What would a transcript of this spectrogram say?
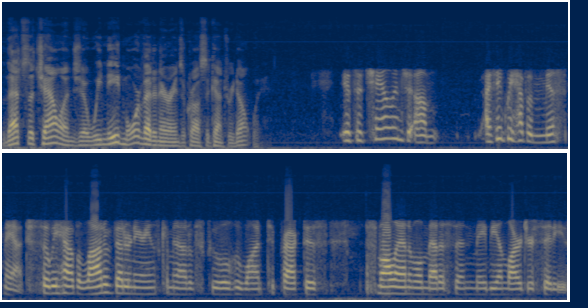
that's the challenge. Uh, we need more veterinarians across the country, don't we? It's a challenge. Um, I think we have a mismatch. So we have a lot of veterinarians coming out of school who want to practice small animal medicine, maybe in larger cities.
